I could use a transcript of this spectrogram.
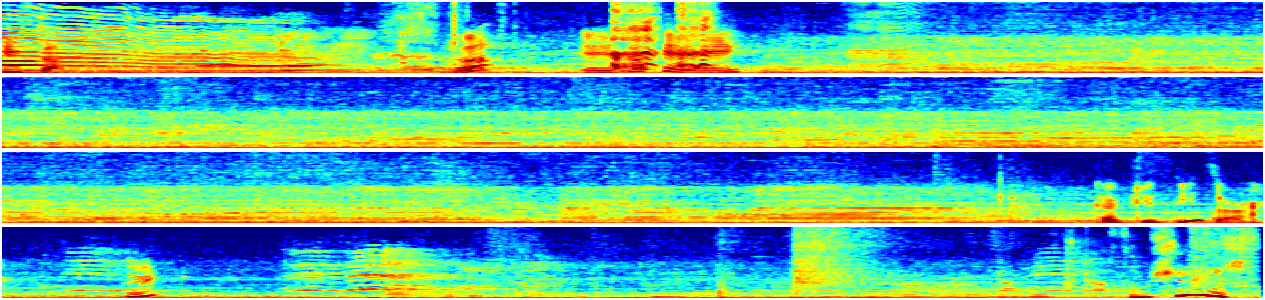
He's done. Uh, it's okay. Look how cute these are. Hmm? Got some shoes.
